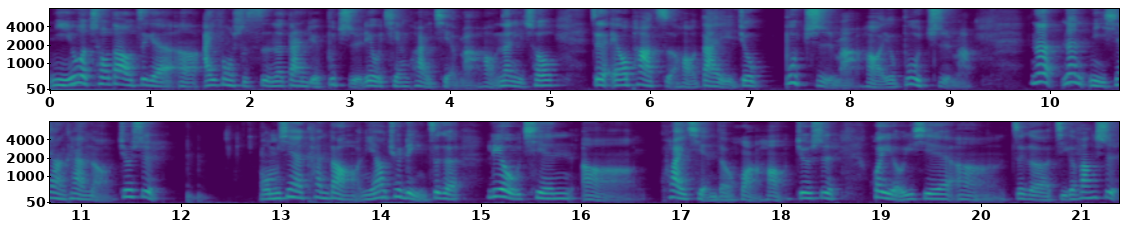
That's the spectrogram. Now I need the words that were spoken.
你如果抽到这个呃 iPhone 十四，那当然也不止六千块钱嘛，哈，那你抽这个 AirPods 哈，大概也就不止嘛，哈，有不止嘛。那那你想想看呢，就是。我们现在看到哈，你要去领这个六千啊块钱的话哈，就是会有一些啊这个几个方式，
